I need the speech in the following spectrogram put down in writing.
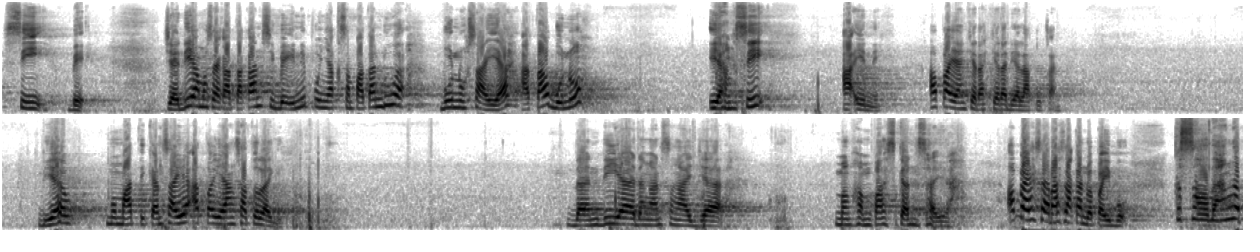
si B. Jadi yang mau saya katakan si B ini punya kesempatan dua. Bunuh saya atau bunuh yang si A ini. Apa yang kira-kira dia lakukan? Dia mematikan saya atau yang satu lagi? Dan dia dengan sengaja menghempaskan saya. Apa yang saya rasakan Bapak Ibu? Kesel banget.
